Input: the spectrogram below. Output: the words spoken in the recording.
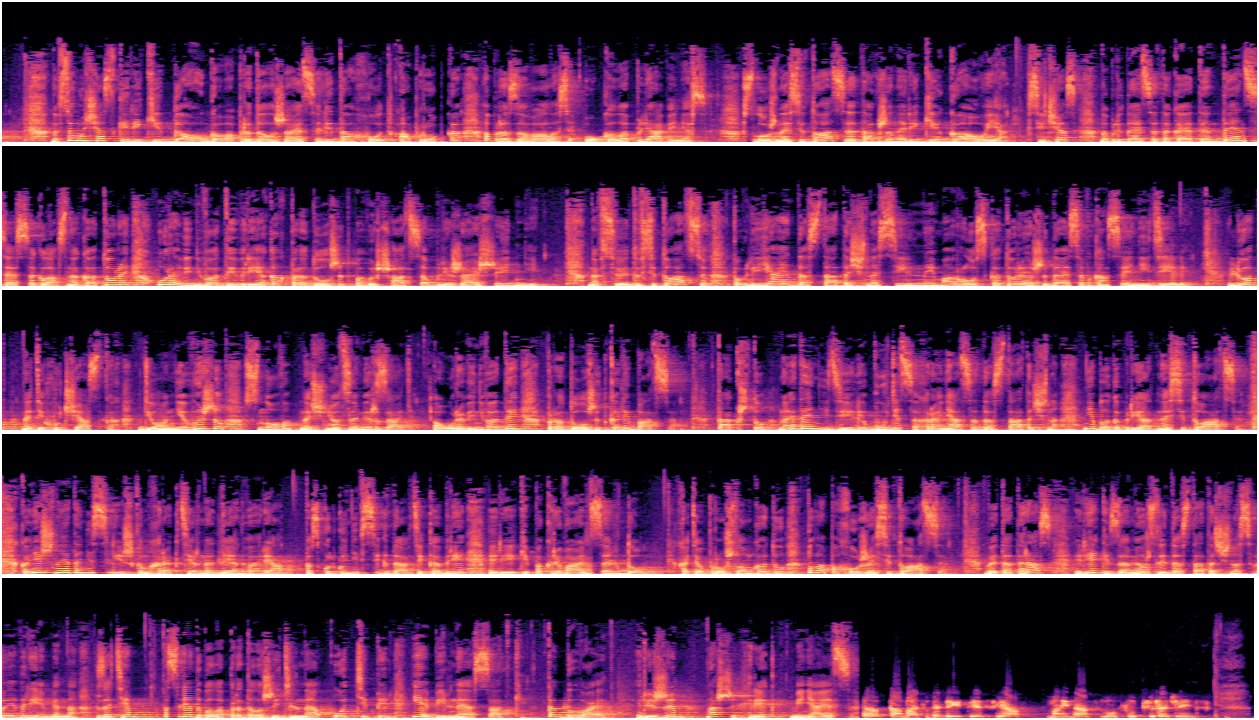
На всем участке реки Даугава продолжается ледоход, а пробка образовалась около Плявенес. Сложная ситуация также на реке Гауя. Сейчас наблюдается такая тенденция, согласно которой уровень воды в реках продолжит повышаться в ближайшие дни. На всю эту ситуацию повлияет достаточно сильный мороз, который ожидается в конце недели. Лед на тех участках, где он не вышел, снова начнет замерзать, а уровень воды продолжит колебаться. Так что на этой неделе будет сохраняться достаточно неблагоприятная ситуация. Конечно, это не слишком характерно для января, поскольку не всегда в декабре реки покрываются льдом, хотя в прошлом году была похожая ситуация. В этот раз реки замерзли достаточно своевременно, затем последовала продолжительная оттепель и обильные осадки. Так бывает. Режим наших рек меняется. Jā. Mainās mūsu upju režīms.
